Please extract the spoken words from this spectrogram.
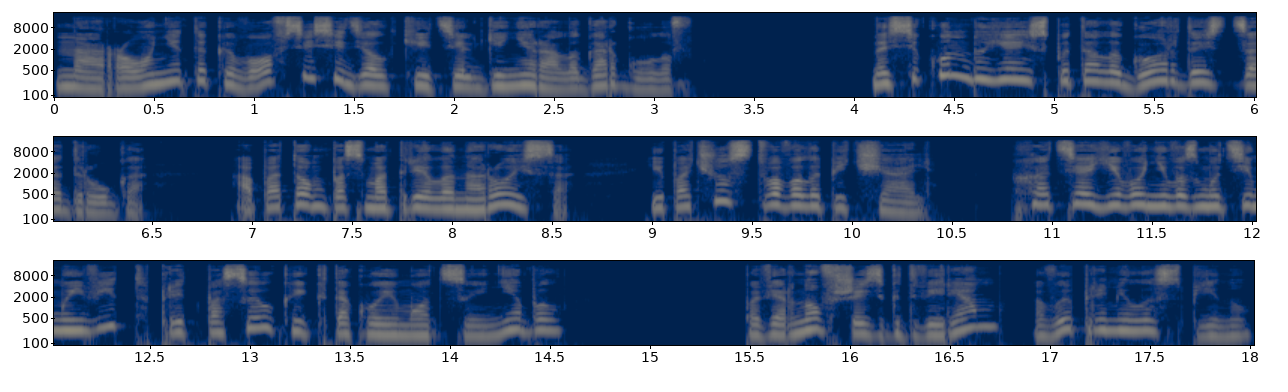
На Роне так и вовсе сидел китель генерала Горгулов. На секунду я испытала гордость за друга, а потом посмотрела на Ройса и почувствовала печаль, хотя его невозмутимый вид предпосылкой к такой эмоции не был. Повернувшись к дверям, выпрямила спину.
